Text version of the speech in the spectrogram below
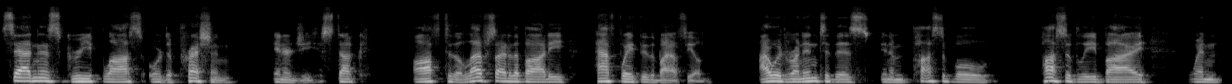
sadness grief loss or depression energy stuck off to the left side of the body halfway through the biofield. I would run into this in a possible possibly by when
